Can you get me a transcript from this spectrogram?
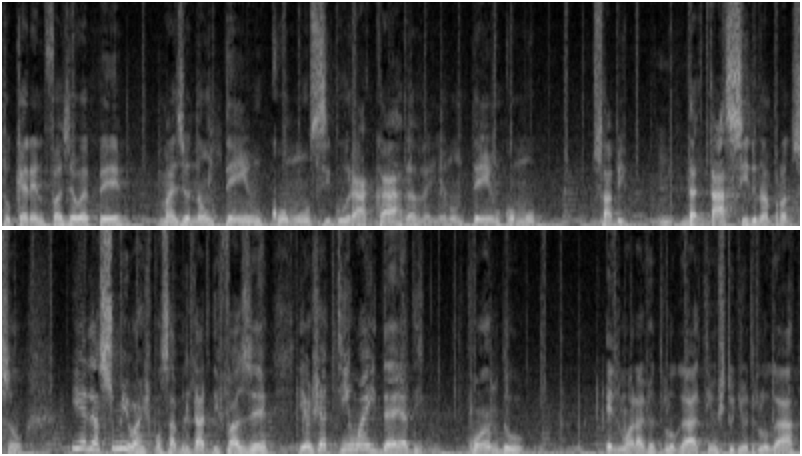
tô querendo fazer o EP, mas eu não tenho como segurar a carga, velho. Eu não tenho como, sabe, uhum. tá, tá assíduo na produção. E ele assumiu a responsabilidade de fazer. E eu já tinha uma ideia de quando ele morava em outro lugar, tinha um estúdio em outro lugar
